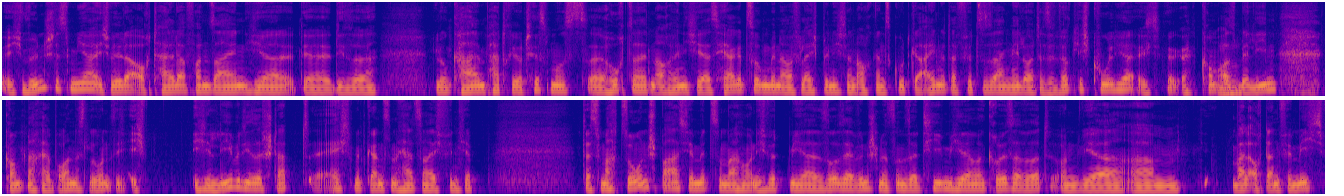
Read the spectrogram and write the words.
ich wünsche es mir. Ich will da auch Teil davon sein, hier der, diese lokalen Patriotismus äh, hochzuhalten, auch wenn ich hier erst hergezogen bin. Aber vielleicht bin ich dann auch ganz gut geeignet dafür zu sagen, nee Leute, es ist wirklich cool hier. Ich äh, komme mhm. aus Berlin, kommt nach Heilbronn, es lohnt sich. Ich, ich liebe diese Stadt echt mit ganzem Herzen, weil ich finde, hier das macht so einen Spaß, hier mitzumachen. Und ich würde mir so sehr wünschen, dass unser Team hier größer wird und wir ähm, weil auch dann für mich,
